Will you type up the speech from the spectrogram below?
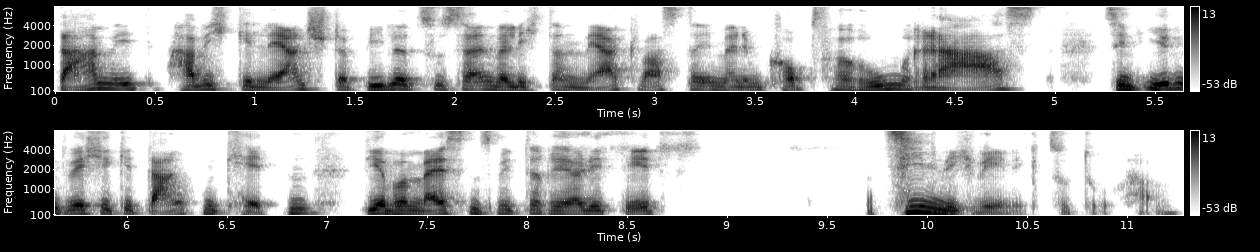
damit habe ich gelernt, stabiler zu sein, weil ich dann merke, was da in meinem Kopf herumrast, sind irgendwelche Gedankenketten, die aber meistens mit der Realität ziemlich wenig zu tun haben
